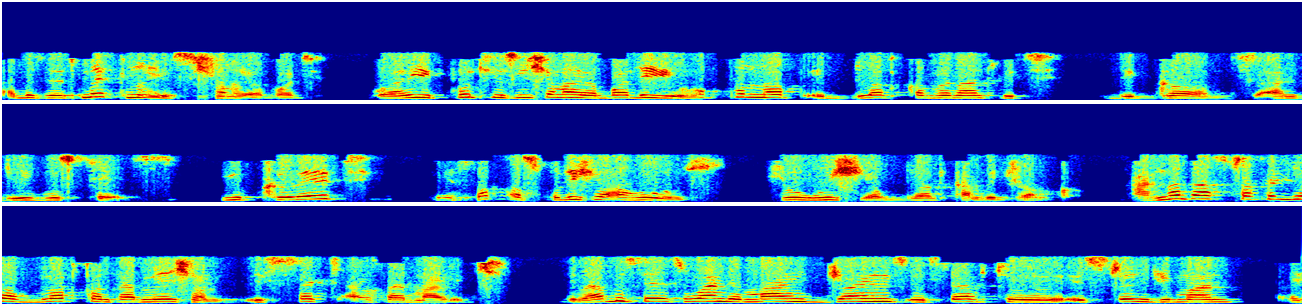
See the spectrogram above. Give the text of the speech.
The Bible says, make no incision on your body. When you put incision on your body, you open up a blood covenant with the gods and the evil spirits. You create a sort of spiritual holes through which your blood can be drunk. Another strategy of blood contamination is sex outside marriage. The Bible says when a man joins himself to a strange woman, a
